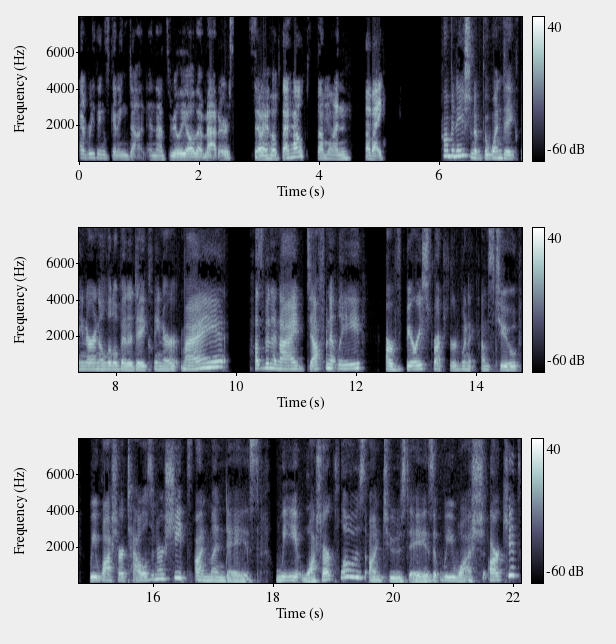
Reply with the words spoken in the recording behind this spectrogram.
everything's getting done, and that's really all that matters. So I hope that helps someone. Bye bye. Combination of the one day cleaner and a little bit of day cleaner. My husband and I definitely are very structured when it comes to we wash our towels and our sheets on Mondays. We wash our clothes on Tuesdays. We wash our kids'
